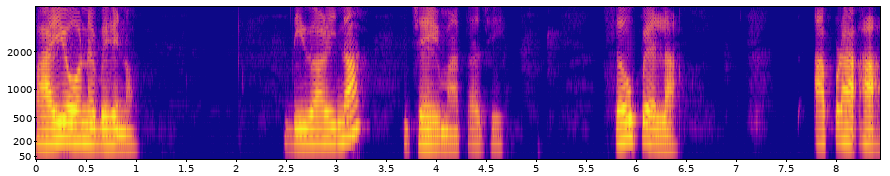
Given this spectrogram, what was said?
ભાઈઓ અને બહેનો. દિવાળીના જય માતાજી. સૌ પહેલાં આપણા આ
